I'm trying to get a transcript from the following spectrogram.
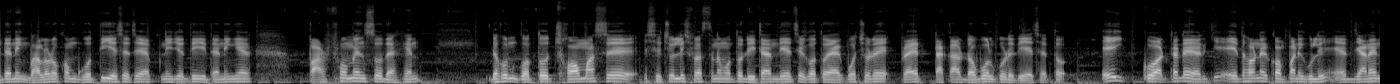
ইদানিং ভালো রকম গতি এসেছে। আপনি যদি ইদানিংয়ের পারফরমেন্সও দেখেন, দেখুন গত ছ মাসে ছেচল্লিশ পার্সেন্টের মতো রিটার্ন দিয়েছে, গত এক বছরে প্রায় টাকা ডবল করে দিয়েছে। তো এই কোয়ার্টারে আর কি এই ধরনের কোম্পানিগুলি জানেন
